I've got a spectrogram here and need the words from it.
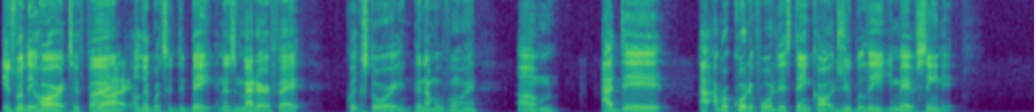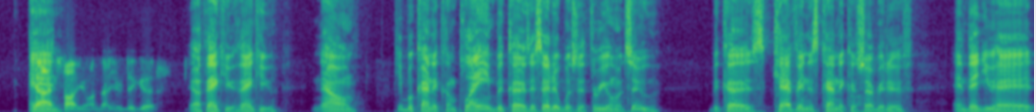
It's really hard to find right. a liberal to debate. And as a matter of fact, quick story. Then I move on. Um, I did. I, I recorded for this thing called Jubilee. You may have seen it. And, yeah, I saw you on that. You did good. Yeah, thank you, thank you. Now people kind of complained because they said it was a three on two because Kevin is kind of conservative, and then you had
